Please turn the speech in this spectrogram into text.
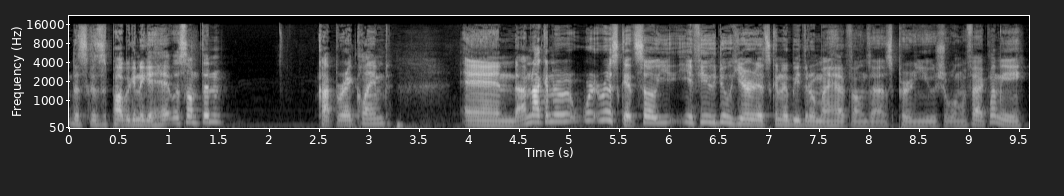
this is probably gonna get hit with something, copyright claimed, and I'm not gonna risk it. So if you do hear it, it's gonna be through my headphones as per usual. In fact, let me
